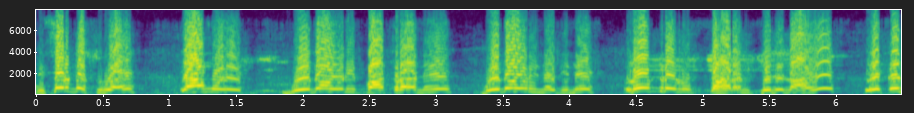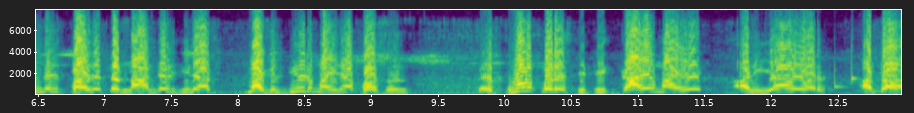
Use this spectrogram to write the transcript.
विसर्ग सुरू आहे. त्यामुळे गोदावरी पात्राने गोदावरी नदीने रौद्र रूप धारण केलेलं आहे. एकंदरीत पाहिलं तर नांदेड जिल्ह्यात मागील दीड महिन्यापासून पूर परिस्थिती कायम आहे आणि यावर आता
